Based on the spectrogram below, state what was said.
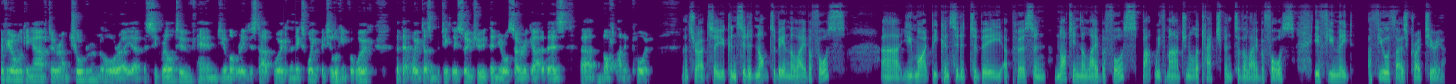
If you're looking after um, children or a, uh, a, sick relative and you're not ready to start work in the next week, but you're looking for work, but that week doesn't particularly suit you, then you're also regarded as uh, not unemployed. That's right. So you're considered not to be in the labour force. Uh, you might be considered to be a person not in the labour force, but with marginal attachment to the labour force if you meet a few of those criteria.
